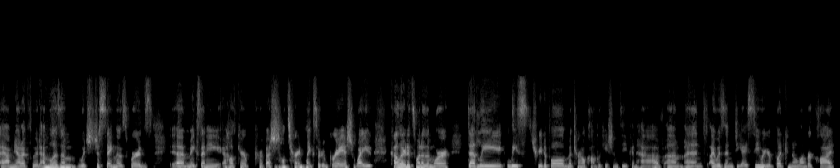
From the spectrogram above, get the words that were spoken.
amniotic fluid embolism, which just saying those words uh, makes any healthcare professional turn like sort of grayish white colored. It's one of the more deadly, least treatable maternal complications you can have. Um, and I was in DIC where your blood can no longer clot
